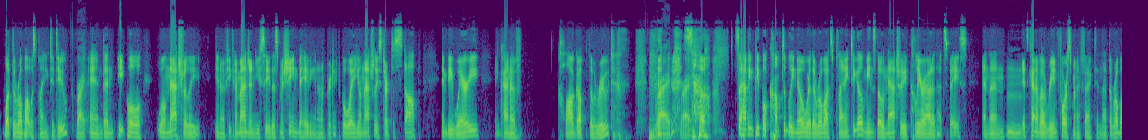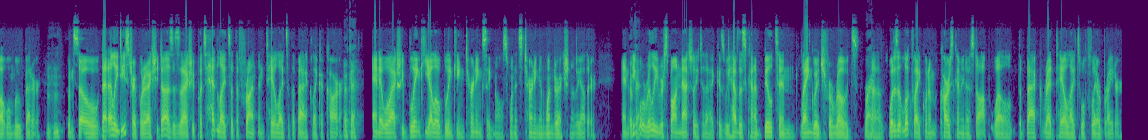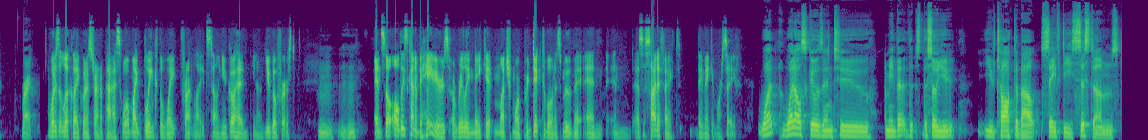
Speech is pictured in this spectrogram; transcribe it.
what the robot was planning to do. Right. And then people will naturally, you know, if you can imagine you see this machine behaving in an unpredictable way, you'll naturally start to stop and be wary and kind of clog up the route. right, right. So, so having people comfortably know where the robot's planning to go means they'll naturally clear out of that space. And then mm. it's kind of a reinforcement effect in that the robot will move better. Mm-hmm. And so that LED strip, what it actually does is it actually puts headlights at the front and tail lights at the back like a car. Okay. And it will actually blink yellow blinking turning signals when it's turning in one direction or the other. And okay. people really respond naturally to that because we have this kind of built-in language for roads. Right. Uh, what does it look like when a car's coming to a stop? Well, the back red tail lights will flare brighter. Right. What does it look like when it's trying to pass? Well, it might blink the white front lights, telling you, "Go ahead, you know, you go first. Mm, mm-hmm. And so all these kind of behaviors really make it much more predictable in its movement, and and as a side effect, they make it more safe. What what else goes into? I mean, the, the, the so you you've talked about safety systems,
